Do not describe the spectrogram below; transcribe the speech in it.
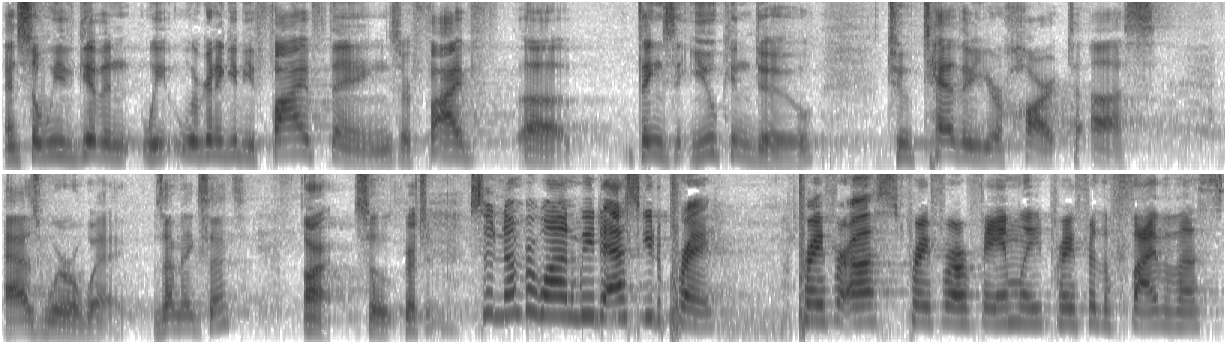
And so we've given, we, we're going to give you five things or five uh, things that you can do to tether your heart to us as we're away. Does that make sense? All right, so Gretchen. So, number one, we'd ask you to pray. Pray for us, pray for our family, pray for the five of us,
